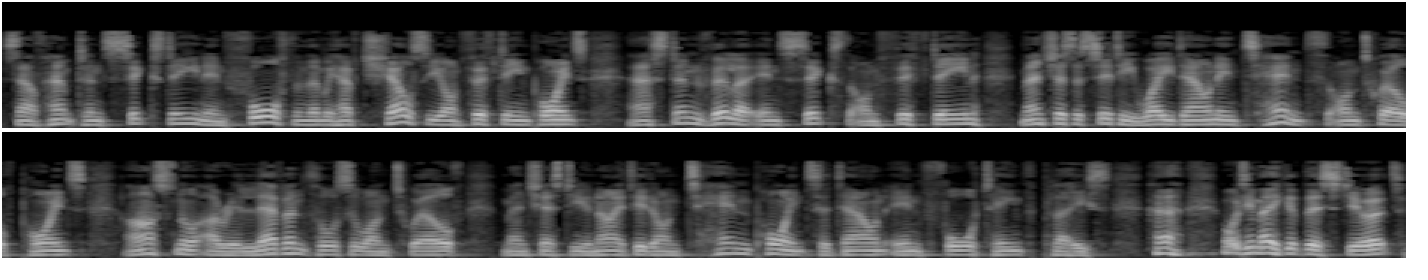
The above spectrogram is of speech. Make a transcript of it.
Southampton 16 in fourth, and then we have Chelsea on 15 points, Aston Villa in sixth on 15, Manchester City way down in 10th on 12 points, Arsenal are 11th also on 12. Manchester United on 10 points are down in 14th place. what do you make of this, Stuart?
